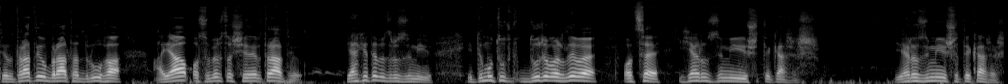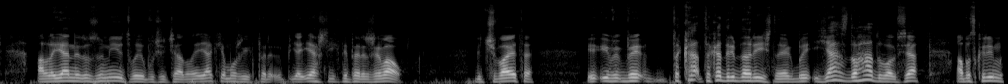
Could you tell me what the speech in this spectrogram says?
ти втратив брата, друга, а я особисто ще не втратив. Як я тебе зрозумію? І тому тут дуже важливе оце, я розумію, що ти кажеш. Я розумію, що ти кажеш, але я не розумію твої почуття. Ну як я можу їх пере... я, я ж їх не переживав. Відчуваєте? І, і ви, така, така дрібна річ, ну, якби я здогадувався, або, скажімо,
